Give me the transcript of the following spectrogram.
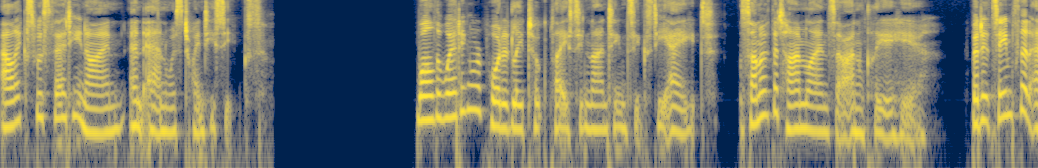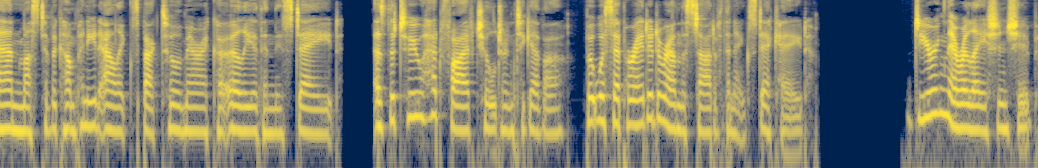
Alex was 39 and Anne was 26. While the wedding reportedly took place in 1968, some of the timelines are unclear here. But it seems that Anne must have accompanied Alex back to America earlier than this date, as the two had five children together, but were separated around the start of the next decade. During their relationship,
